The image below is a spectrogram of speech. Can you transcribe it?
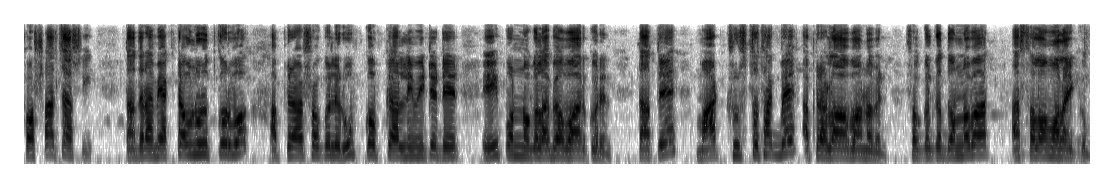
শশা চাষি, তাদের আমি একটা অনুরোধ করব, আপনারা সকলে রূপকপকার লিমিটেডের এই পণ্যগুলো ব্যবহার করেন। তাতে মাঠ সুস্থ থাকবে, আপনারা লাভবান হবেন। সকলকে ধন্যবাদ। আসসালামু আলাইকুম।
